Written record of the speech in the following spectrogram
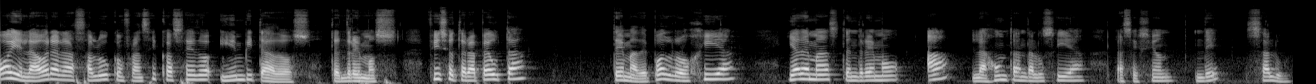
Hoy en la hora de la salud con Francisco Acedo y invitados tendremos fisioterapeuta, tema de podología y además tendremos a la Junta de Andalucía, la sección de salud.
